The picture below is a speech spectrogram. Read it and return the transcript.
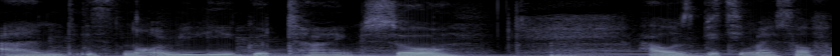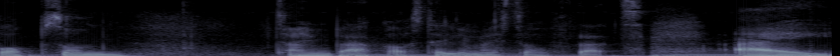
and it's not really a good time. So I was beating myself up some time back, I was telling myself that I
